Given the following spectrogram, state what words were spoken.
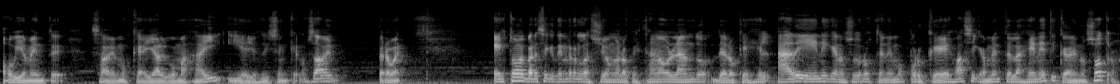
Obviamente sabemos que hay algo más ahí y ellos dicen que no saben. Pero bueno, esto me parece que tiene relación a lo que están hablando de lo que es el ADN que nosotros tenemos porque es básicamente la genética de nosotros.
